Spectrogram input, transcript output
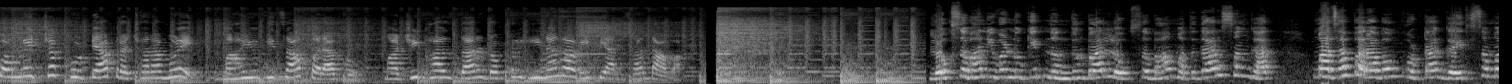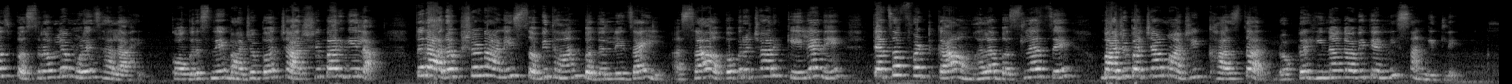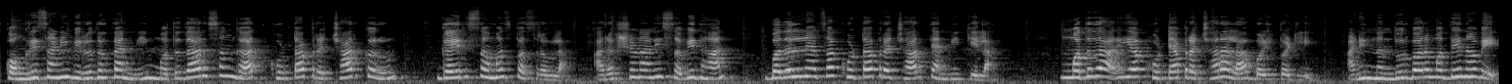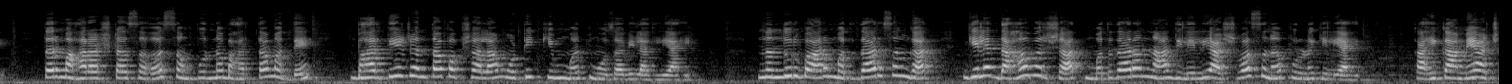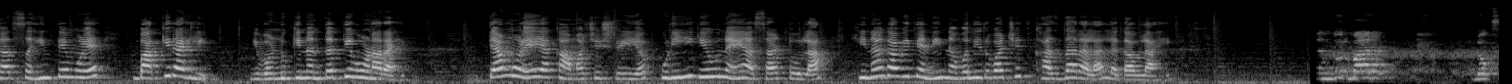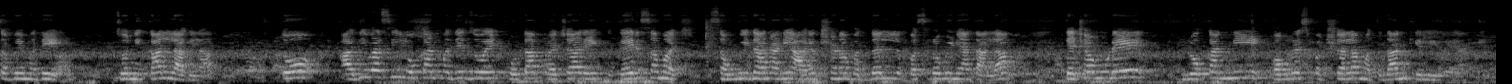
काँग्रेसच्या खोट्या प्रचारामुळे महायुतीचा पराभव. माजी खासदार डॉक्टर हिना गावित यांचा दावा. लोकसभा निवडणुकीत नंदुरबार लोकसभा मतदारसंघात माझा पराभव खोटा गैरसमज पसरवल्यामुळे झाला आहे. काँग्रेसने भाजप चारशे पार गेला तर आरक्षण आणि संविधान बदलले जाईल असा अपप्रचार केल्याने त्याचा फटका आम्हाला बसल्याचे भाजपच्या माजी खासदार डॉक्टर हिना गावित यांनी सांगितले. काँग्रेस आणि विरोधकांनी मतदारसंघात खोटा प्रचार करून गैरसमज पसरवला. आरक्षण आणि संविधान बदलण्याचा खोटा प्रचार त्यांनी केला. मतदार या खोट्या प्रचाराला बळी पडले. आणि नंदुरबारमध्ये नव्हे तर महाराष्ट्रासह संपूर्ण भारतामध्ये भारतीय जनता पक्षाला मोठी किंमत मोजावी लागली आहे. नंदुरबार मतदारसंघात गेल्या दहा वर्षात मतदारांना दिलेली आश्वासनं पूर्ण केली आहेत. काही कामे आचारसंहितेमुळे बाकी राहिली. निवडणुकीनंतर ती होणार आहेत. त्यामुळे या कामाचे श्रेय कुणीही घेऊ नये असा टोला हिना गावित यांनी नवनिर्वाचित खासदाराला लगावला आहे. नंदुरबार लोकसभेमध्ये जो निकाल लागला तो आदिवासी लोकांमध्ये जो एक खोटा प्रचार एक गैरसमज संविधान आणि आरक्षणाबद्दल पसरविण्यात आला त्याच्यामुळे लोकांनी काँग्रेस पक्षाला मतदान केलेले आहे.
